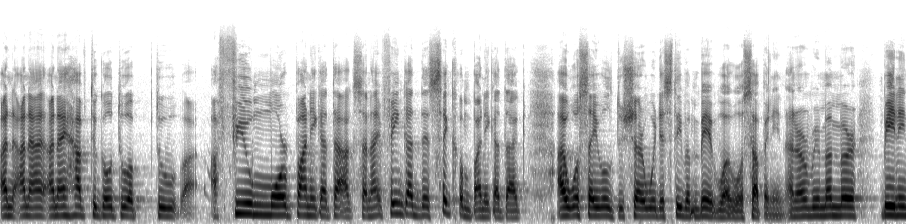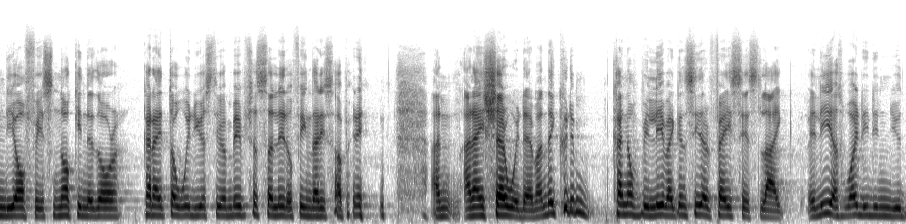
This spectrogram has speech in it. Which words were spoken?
and, and, I, and I have to go to, a, to a few more panic attacks. And I think at the second panic attack, I was able to share with Stephen Bibb what was happening. And I remember being in the office, knocking the door, can I talk with you, Stephen? Maybe just a little thing that is happening. and, and I share with them. And they couldn't kind of believe. I can see their faces like, Elias, why didn't you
